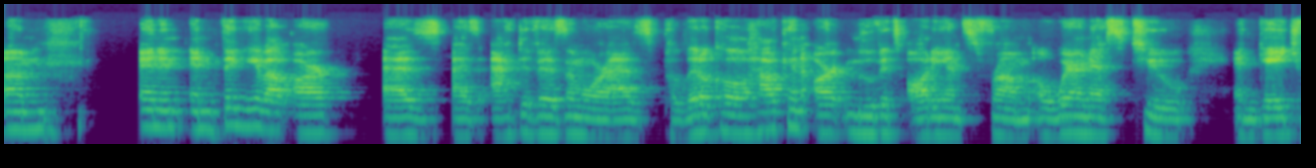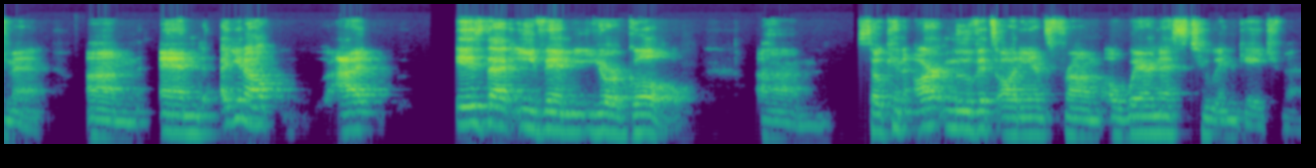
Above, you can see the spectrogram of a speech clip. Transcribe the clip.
Um, and in, in thinking about art as as activism or as political how can art move its audience from awareness to engagement um, and you know i is that even your goal? Um, so, can art move its audience from awareness to engagement?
